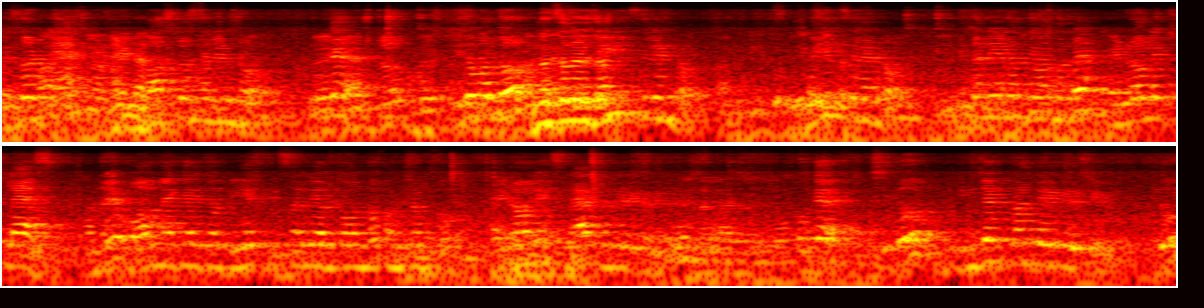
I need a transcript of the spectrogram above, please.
resort tank and master cylinder okay ಇದು ಒಂದು ವೀಲ್ ಸಿಲಿಂಡರ್ ವೀಲ್ ಸಿಲಿಂಡರ್ ಇದನ್ನ ಏನಂತ ಅಂತಂದ್ರೆ ಹೈಡ್ರಾಲಿಕ್ ಸ್ಲ್ಯಾಶ್ ಅಂದ್ರೆ valve mechanism B S six ಅಲ್ಲಿ ಅಂತ ಒಂದು ಫಂಕ್ಷನ್ಸ್ ಹೈಡ್ರಾಲಿಕ್ ಸ್ಲ್ಯಾಶ್ ಅಂತ ಓಕೆ ಇದು ಇಂಜೆಕ್ಟರ್ ಅಂತ ಹೇಳಿದ್ರು ಇದು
